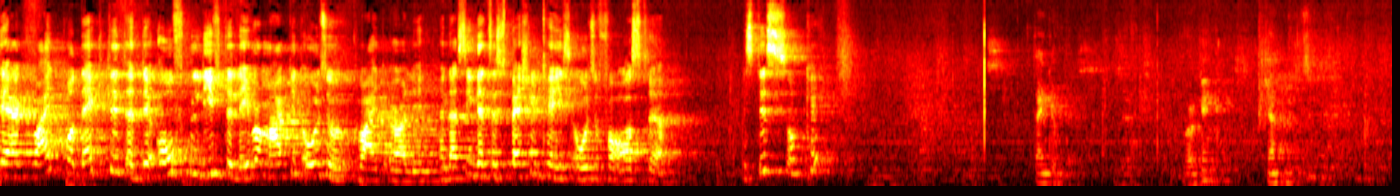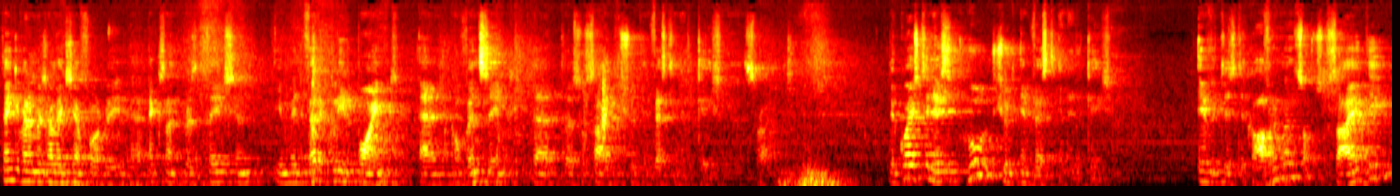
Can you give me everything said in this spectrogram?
they are quite protected and they often leave the labor market also quite early. And I think that's a special case also for Austria. Is this okay? Thank you. Is it working? Yeah. Thank you very much, Alexia, for the uh, excellent presentation. You made a very clear point and convincing that uh, society should invest in education. That's right. The question is, who should invest in education? If it is the governments of society,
